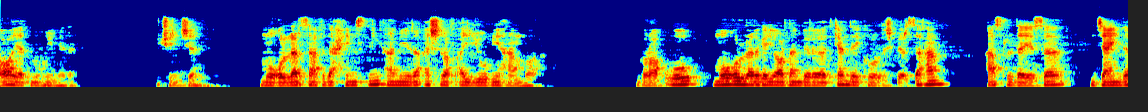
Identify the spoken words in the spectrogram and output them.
g'oyat muhim edi. Uchinchi mo'g'ullar safida himsning amiri ashrof ayyubiy ham bor. Biroq u mo'g'ullarga yordam berayotganday ko'rinish bersa ham aslida esa jangda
